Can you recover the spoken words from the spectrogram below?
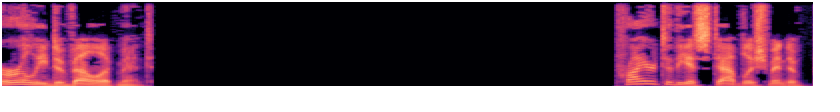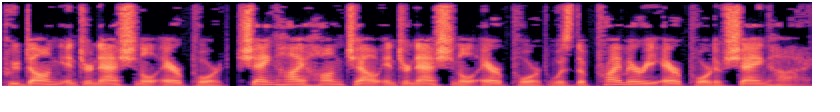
Early development Prior to the establishment of Pudong International Airport, Shanghai Hongqiao International Airport was the primary airport of Shanghai.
